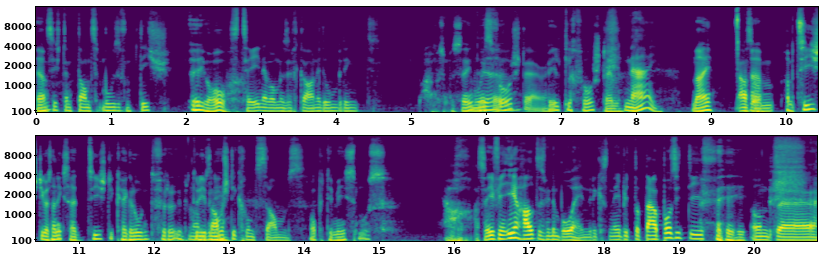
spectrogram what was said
Ja. was ist dann tanzt die Maus auf dem Tisch? Äh, ja, Szenen, wo man sich gar nicht unbedingt Ah, muss man sehen, muss äh, vorstellen. bildlich vorstellen. Nein. Nein, Also, ähm, am Dienstag, was habe ich gesagt? Dienstag kein Grund für am übertriebenen Samstag kommt Sams. Optimismus. Ach, also ich, find, ich halte es mit dem Bo Henriksen. Ich bin total positiv und äh,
